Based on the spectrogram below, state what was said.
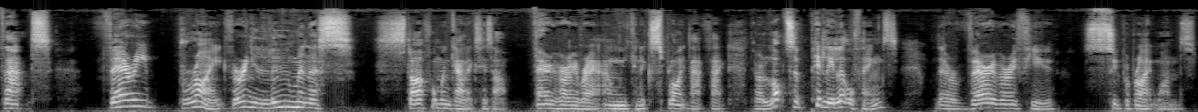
that very bright, very luminous star-forming galaxies are very, very rare, and we can exploit that fact. There are lots of piddly little things. But there are very, very few super bright ones.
